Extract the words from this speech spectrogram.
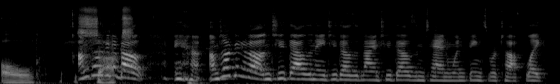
old. He I'm sucks. talking about yeah, I'm talking about in 2008, 2009, 2010 when things were tough. Like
